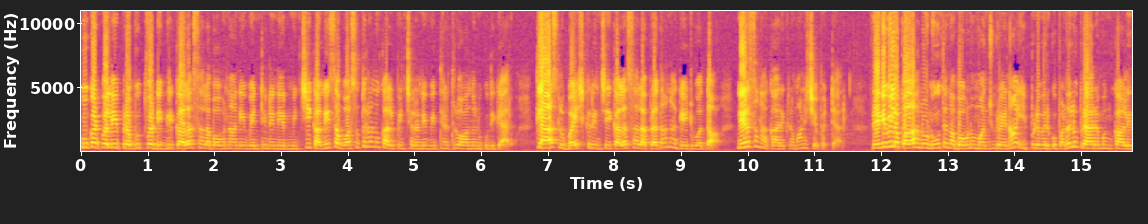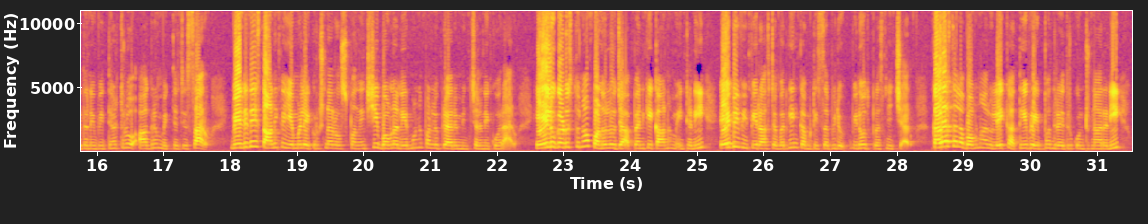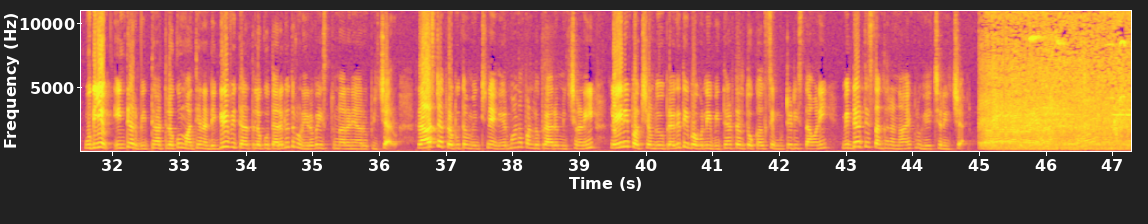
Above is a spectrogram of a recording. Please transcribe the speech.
కూకట్పల్లి ప్రభుత్వ డిగ్రీ కళాశాల భవనాన్ని వెంటనే నిర్మించి కనీస వసతులను కల్పించాలని విద్యార్థులు ఆందోళనకు దిగారు క్లాసులు బహిష్కరించి కళాశాల ప్రధాన గేటు వద్ద నిరసన కార్యక్రమాన్ని చేపట్టారు. రెండు వేల పదహారులో నూతన భవనం మంజూరైనా ఇప్పటి వరకు పనులు ప్రారంభం కాలేదని విద్యార్థులు ఆగ్రహం వ్యక్తం చేశారు. వెంటనే స్థానిక ఎమ్మెల్యే కృష్ణారావు స్పందించి భవన నిర్మాణ పనులు ప్రారంభించాలని కోరారు. ఏళ్ళు గడుస్తున్నా పనుల్లో జాప్యానికి కారణం ఏంటని ఏబీవీపీ రాష్ట్ర వర్కింగ్ కమిటీ సభ్యుడు వినోద్ ప్రశ్నించారు. కళాశాల భవనాలు లేక తీవ్ర ఇబ్బందులు ఎదుర్కొంటున్నారని ఉదయం ఇంటర్ విద్యార్థులకు మధ్యాహ్న డిగ్రీ విద్యార్థులకు తరగతులు నిర్వహిస్తున్నారని ఆరోపించారు. రాష్ట్ర ప్రభుత్వం వెంటనే నిర్మాణ పనులు ప్రారంభించాలని లేని పక్షంలో ప్రగతి భవన్ని విద్యార్థులతో కలిసి ముట్టడిస్తామని విద్యార్థి సంఘాల నాయకులు హెచ్చరించారు.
